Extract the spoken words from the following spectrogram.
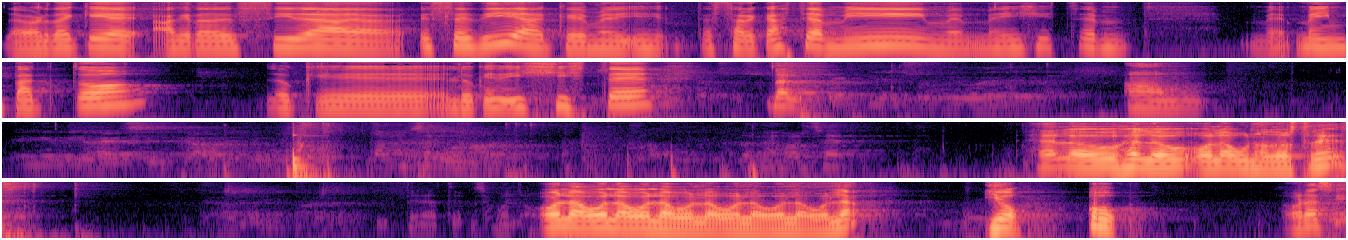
la verdad que agradecida ese día que me, te acercaste a mí y me, dijiste, me, impactó lo que, lo que dijiste. Dale. Um, Hello, hello, hola, uno, dos, tres. Hola, hola, hola, hola, hola, hola, hola. Yo, oh. ¿Ahora sí?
